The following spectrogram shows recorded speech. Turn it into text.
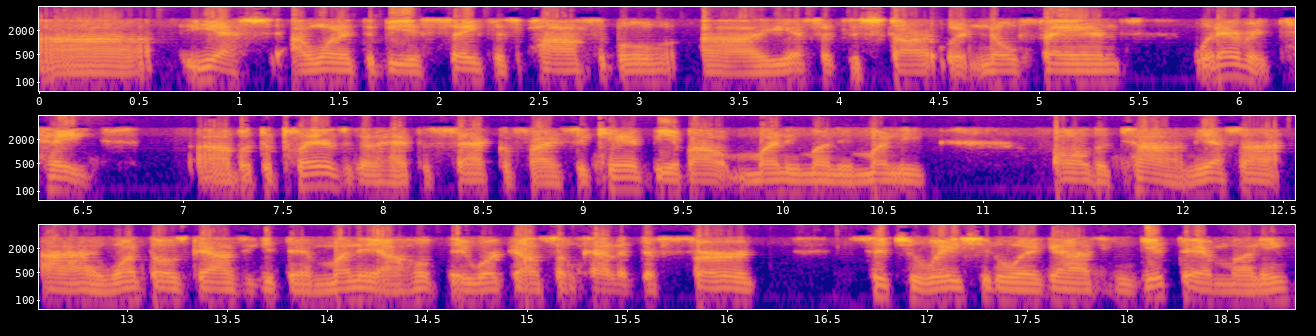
Uh, yes, I want it to be as safe as possible. Uh, yes, at the start with no fans, whatever it takes. Uh, but the players are going to have to sacrifice. It can't be about money, money, money all the time. Yes, I, I want those guys to get their money. I hope they work out some kind of deferred situation where guys can get their money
